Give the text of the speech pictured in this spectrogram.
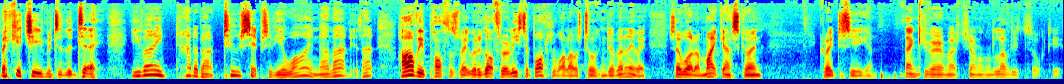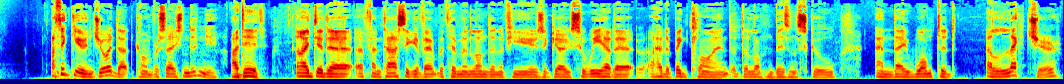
big achievement of the day. You've only had about two sips of your wine. Now that is that Harvey Postlethwaite would have got through at least a bottle while I was talking to him. But anyway, so well done, Mike Gascoyne. Great to see you again. Thank you very much, Jonathan. Lovely to talk to you. I think you enjoyed that conversation, didn't you? I did. I did a, a, fantastic event with him in London a few years ago. So we had a I had a big client at the London Business School, and they wanted a lecture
